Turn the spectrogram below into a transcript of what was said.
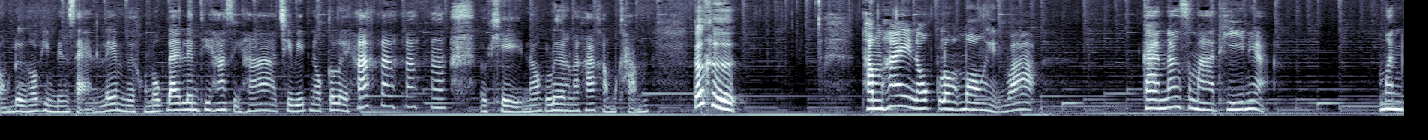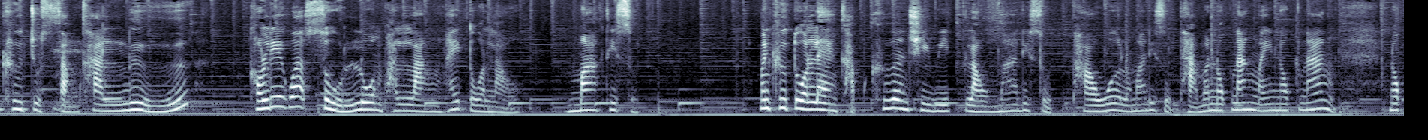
2 เดือนเขาพิมพ์เป็นแสนเล่มเลยของนกได้เล่มที่ 545 ชีวิตนกก็เลยฮ่าฮ่าฮ่าฮ่าโอเค นอกเรื่องนะคะขำๆก็คือทำให้นกมองเห็นว่า การนั่งสมาธิเนี่ย มันคือจุดสำคัญหรือเขาเรียกว่าศูนย์รวมพลังให้ตัวเรามากที่สุด มันคือตัวแรงขับเคลื่อนชีวิตเรามากที่สุด power เรามากที่สุด ถามว่านกนั่งไหมนกนั่ง นก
